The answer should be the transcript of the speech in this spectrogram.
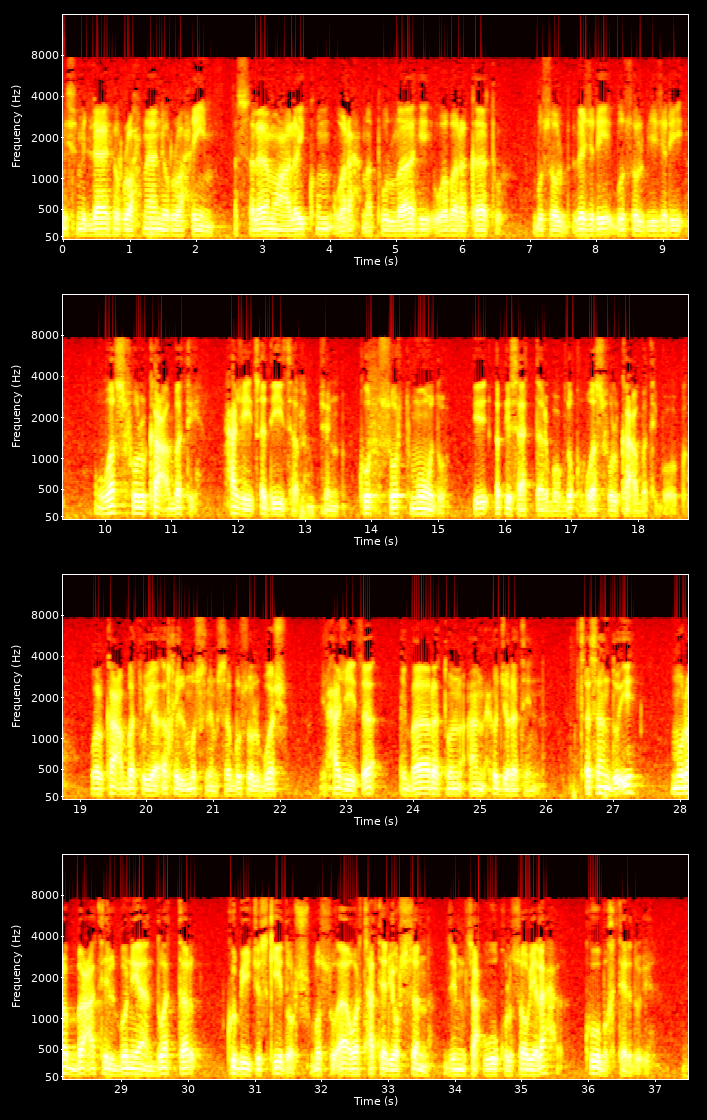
بسم الله الرحمن الرحيم السلام عليكم ورحمة الله وبركاته بصل بجري بصل بيجري وصف الكعبة حجيت أديثر شن كوت صورت مودو أبيسات دربوك دق وصف الكعبة بوك والكعبة يا أخي المسلم سبصل بوش حجيت عبارة عن حجرة تسندئي مربعة البنيان دوتر كوبيتش كيدورش. مصو آور تحتر يورسن. زم تعوق سوي لح كوب اختر دوئي.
